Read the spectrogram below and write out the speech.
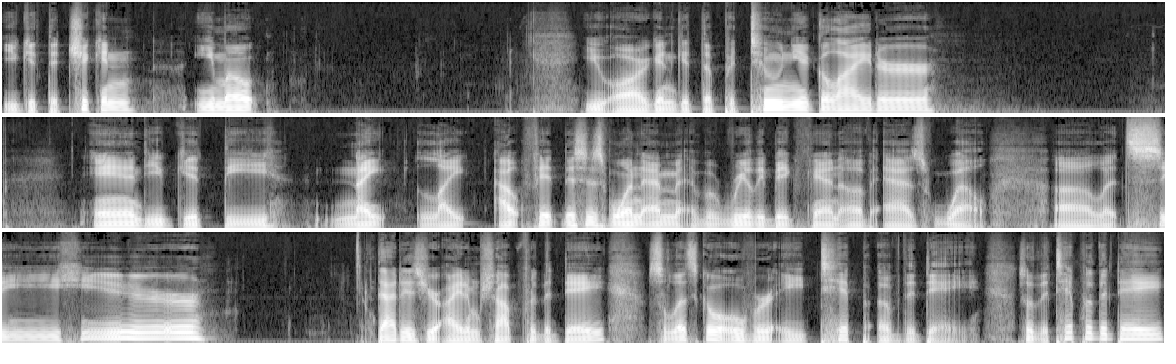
You get the chicken emote. You are going to get the petunia glider. And you get the night light outfit. This is one I'm a really big fan of as well. Uh, let's see here that is your item shop for the day. So let's go over a tip of the day. So the tip of the day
